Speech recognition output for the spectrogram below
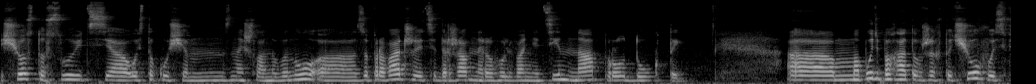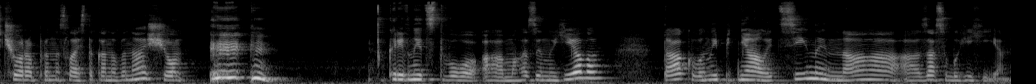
Що стосується, ось таку ще знайшла новину, запроваджується державне регулювання цін на продукти. Мабуть, багато вже хто чув. Ось вчора принеслась така новина, що керівництво магазину Єва так, вони підняли ціни на засоби гігієни.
